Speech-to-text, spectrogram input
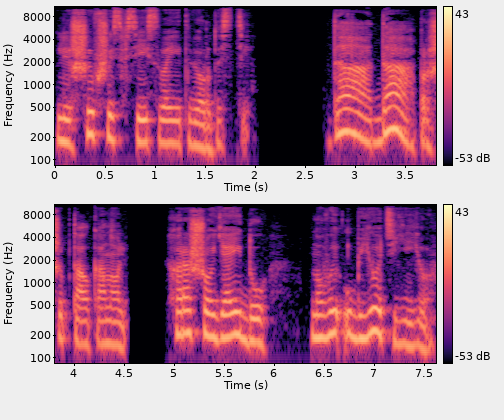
лишившись всей своей твердости. «Да, да», — прошептал Каноль, — «хорошо, я иду, но вы убьете ее».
